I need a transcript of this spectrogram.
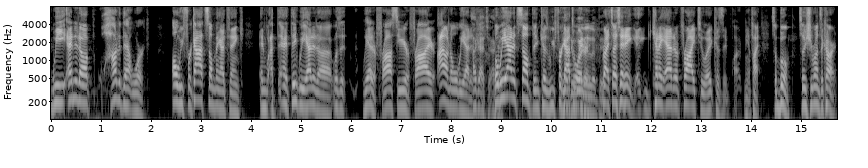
we ended up. How did that work? Oh, we forgot something. I think, and I, th- I think we added a. Was it we added a frosty or a fry or I don't know what we added. I got you, I but got we you. added something because we forgot had to to order a it. little bit. Right. So I said, hey, can I add a fry to it? Because yeah, fine. So boom. So she runs a card.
